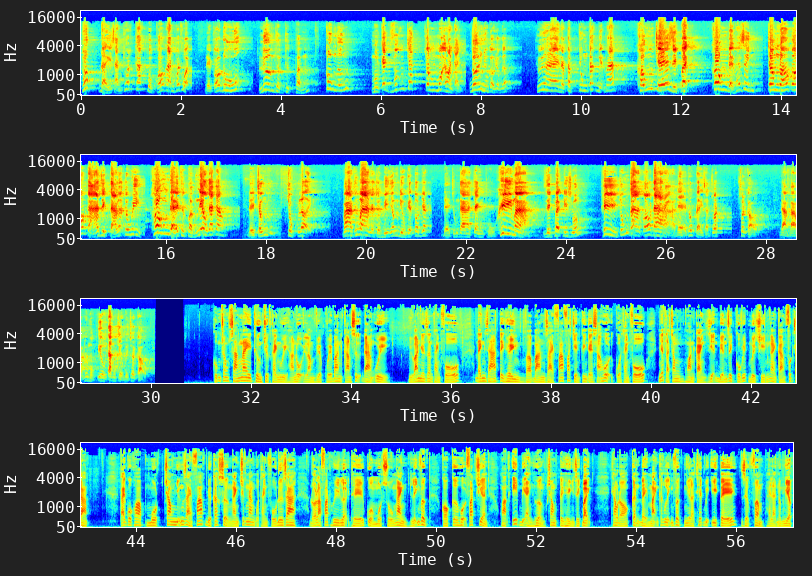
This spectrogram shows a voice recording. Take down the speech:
thúc đẩy sản xuất khắc phục khó khăn bất thuận để có đủ lương thực thực phẩm cung ứng một cách vững chắc trong mọi hoàn cảnh đối với nhu cầu trong nước. Thứ hai là tập trung các biện pháp khống chế dịch bệnh không để phát sinh, trong đó có cả dịch tả lợn châu Phi, không để thực phẩm neo giá cao để chống trục lợi. Và thứ ba là chuẩn bị những điều kiện tốt nhất để chúng ta tranh thủ khi mà dịch bệnh đi xuống thì chúng ta có đà để thúc đẩy sản xuất xuất khẩu đảm bảo cái mục tiêu tăng trưởng về xuất khẩu. Cũng trong sáng nay, Thường trực Thành ủy Hà Nội làm việc với Ban Cán sự Đảng ủy, Ủy ban Nhân dân thành phố đánh giá tình hình và bàn giải pháp phát triển kinh tế xã hội của thành phố, nhất là trong hoàn cảnh diễn biến dịch COVID-19 ngày càng phức tạp. Tại cuộc họp, một trong những giải pháp được các sở ngành chức năng của thành phố đưa ra đó là phát huy lợi thế của một số ngành, lĩnh vực có cơ hội phát triển hoặc ít bị ảnh hưởng trong tình hình dịch bệnh. Theo đó, cần đẩy mạnh các lĩnh vực như là thiết bị y tế, dược phẩm hay là nông nghiệp.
